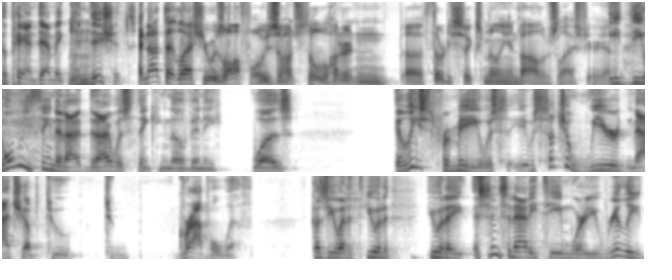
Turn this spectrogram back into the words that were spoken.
the pandemic mm-hmm. conditions. And not that last year was awful; it was still 136 million dollars last year. Yeah. The- only thing that I that I was thinking though, Vinny, was at least for me, it was it was such a weird matchup to to grapple with because you had a, you had a, you had a, a Cincinnati team where you really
